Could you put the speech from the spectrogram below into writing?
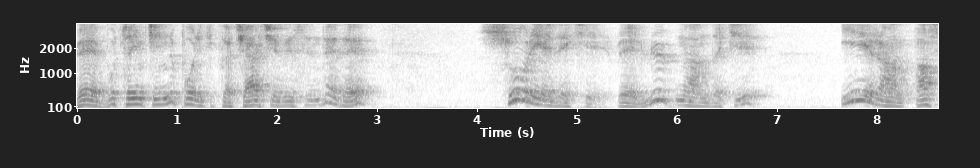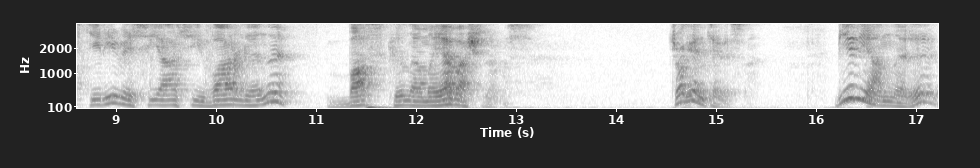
Ve bu temkinli politika çerçevesinde de Suriye'deki ve Lübnan'daki İran askeri ve siyasi varlığını baskılamaya başlaması. Çok enteresan. Bir yanları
